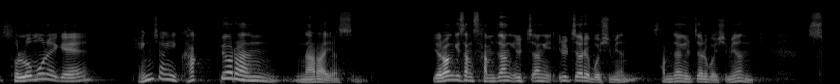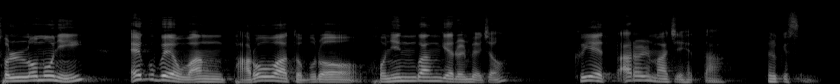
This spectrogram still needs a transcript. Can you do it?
솔로몬에게 굉장히 각별한 나라였습니다. 열왕기상 3장 1장 1절에 보시면 3장 1절에 보시면 솔로몬이 애굽의 왕 바로와 더불어 혼인 관계를 맺어 그의 딸을 맞이했다. 이렇게 씁니다.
